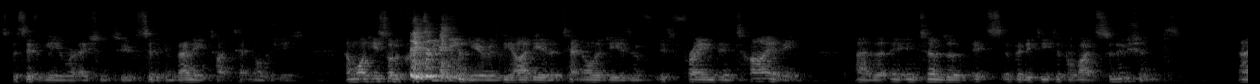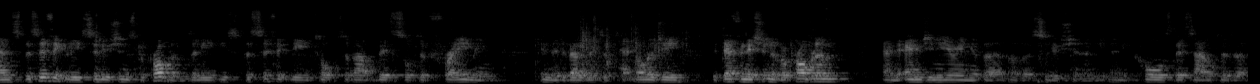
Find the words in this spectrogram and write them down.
specifically in relation to Silicon Valley type technologies. And what he's sort of critiquing here is the idea that technology is, is framed entirely as a, in terms of its ability to provide solutions, and specifically solutions to problems. And he, he specifically talks about this sort of framing in the development of technology, the definition of a problem, and engineering of a, of a solution. And he, and he calls this out as a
